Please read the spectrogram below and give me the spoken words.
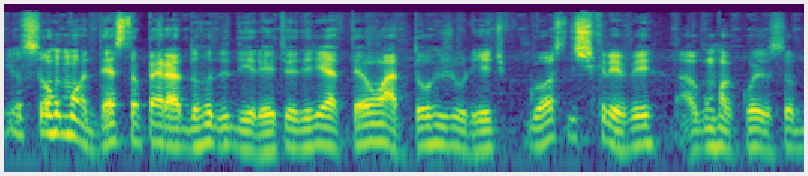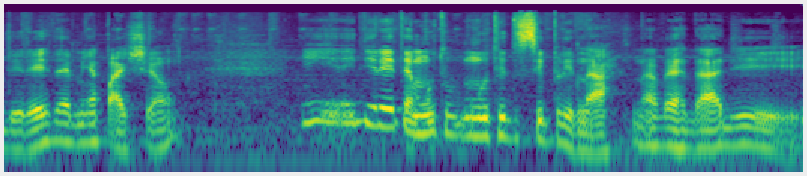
Eu sou um modesto operador do direito, eu diria até um ator jurídico. Gosto de escrever alguma coisa sobre direito, é minha paixão. E, e direito é muito multidisciplinar. Na verdade,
